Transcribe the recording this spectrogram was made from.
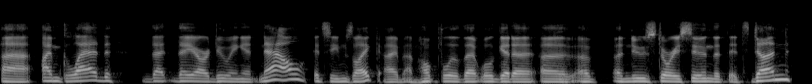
Uh, I'm glad that they are doing it now. It seems like I'm, I'm hopeful that we'll get a, a, a news story soon that it's done.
